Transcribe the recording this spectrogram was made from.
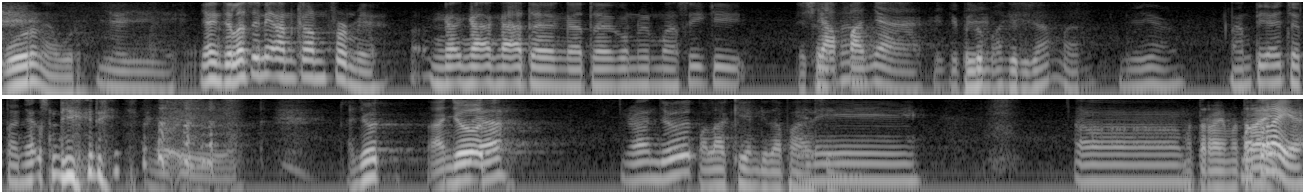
ngawur ngawur. iya iya. iya. Yang jelas ini unconfirm ya. Nggak nggak nggak ada nggak ada konfirmasi ki Ya, siapanya kayak gitu. Belum ya. akhir zaman. Iya. Nanti aja tanya sendiri. Oh, iya. Lanjut. Lanjut. ya. Lanjut. Apalagi yang kita bahas ini ini? em, Materai, materai. materai ya?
